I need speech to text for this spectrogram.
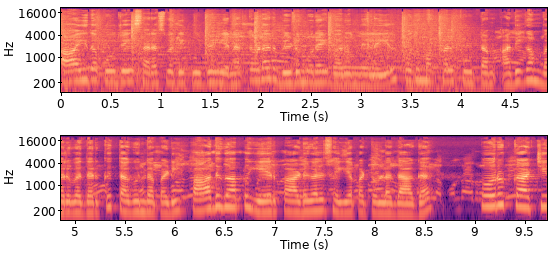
ஆயுத பூஜை சரஸ்வதி பூஜை என தொடர் விடுமுறை வரும் நிலையில் பொதுமக்கள் கூட்டம் அதிகம் வருவதற்கு தகுந்தபடி பாதுகாப்பு ஏற்பாடுகள் செய்யப்பட்டுள்ளதாக பொருட்காட்சி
